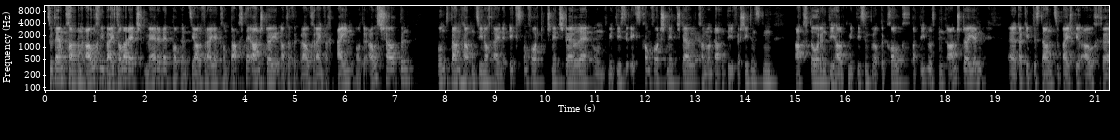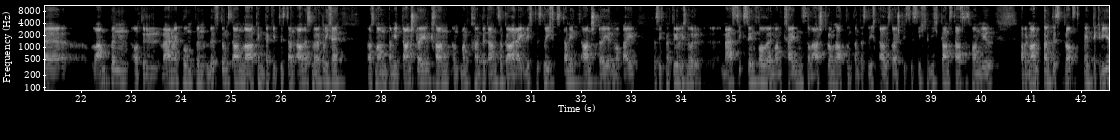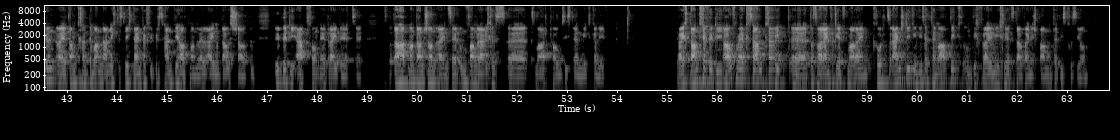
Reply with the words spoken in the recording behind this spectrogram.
Zudem kann auch wie bei SolarEdge mehrere potenzialfreie Kontakte ansteuern, also Verbraucher einfach ein- oder ausschalten und dann haben Sie noch eine X-Komfort-Schnittstelle und mit dieser X-Komfort-Schnittstelle kann man dann die verschiedensten Aktoren, die halt mit diesem Protokoll kompatibel sind, ansteuern. Äh, da gibt es dann zum Beispiel auch äh, Lampen oder Wärmepumpen, Lüftungsanlagen, da gibt es dann alles Mögliche, was man damit ansteuern kann. Und man könnte dann sogar eigentlich das Licht damit ansteuern, wobei das ist natürlich nur mäßig sinnvoll, wenn man keinen Solarstrom hat und dann das Licht auslöscht, ist es sicher nicht ganz das, was man will. Aber man könnte es trotzdem integrieren, weil dann könnte man nämlich das Licht einfach übers Handy halt manuell ein- und ausschalten, über die App von E3DC. Also da hat man dann schon ein sehr umfangreiches äh, Smart Home System mitgeliefert. Ja, ich danke für die Aufmerksamkeit. Äh, das war einfach jetzt mal ein kurzer Einstieg in diese Thematik und ich freue mich jetzt auf eine spannende Diskussion.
